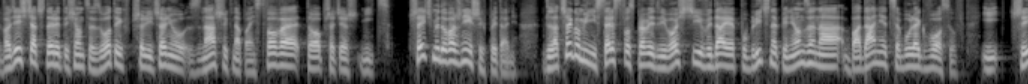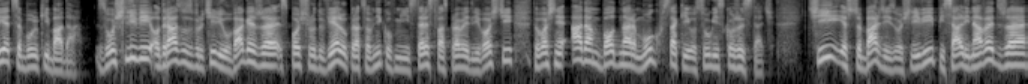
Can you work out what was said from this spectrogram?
24 tysiące złotych w przeliczeniu z naszych na państwowe to przecież nic. Przejdźmy do ważniejszych pytań. Dlaczego Ministerstwo Sprawiedliwości wydaje publiczne pieniądze na badanie cebulek włosów i czyje cebulki bada? Złośliwi od razu zwrócili uwagę, że spośród wielu pracowników Ministerstwa Sprawiedliwości to właśnie Adam Bodnar mógł z takiej usługi skorzystać. Ci jeszcze bardziej złośliwi pisali nawet, że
